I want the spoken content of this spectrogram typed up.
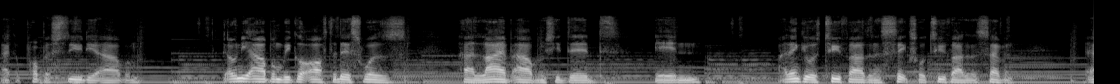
like a proper studio album. The only album we got after this was her live album she did in, I think it was 2006 or 2007. I,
